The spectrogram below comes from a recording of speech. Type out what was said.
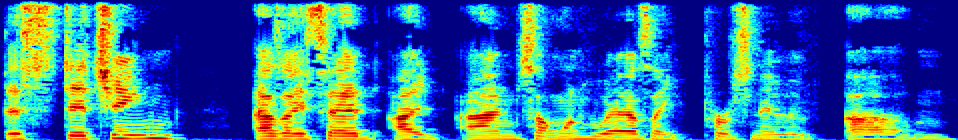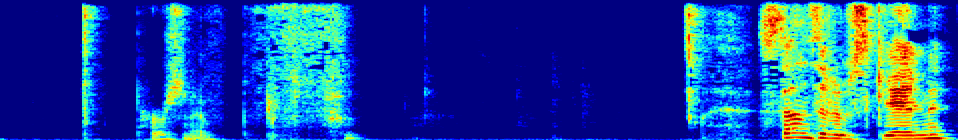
The stitching, as I said, I, I'm someone who has, like, person um, person of sensitive skin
